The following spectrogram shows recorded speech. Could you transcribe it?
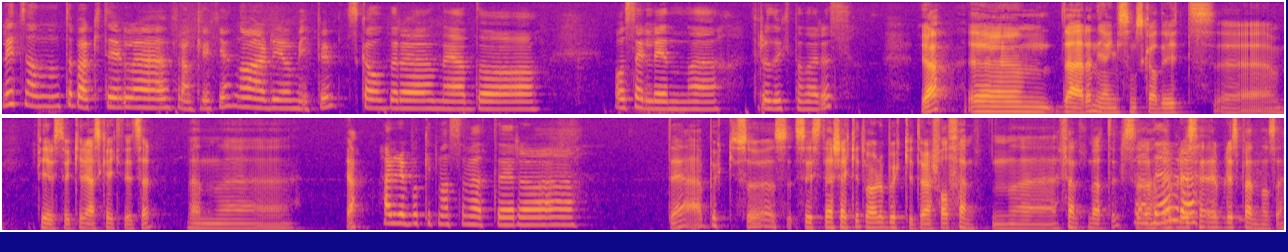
Litt sånn tilbake til eh, Frankrike. Nå er det jo MIPIM. Skal dere ned og, og selge inn produktene deres? Ja. Det er en gjeng som skal dit. Fire stykker. Jeg skal ikke dit selv. Men ja. Har dere booket masse møter og det er book, så Sist jeg sjekket, var det booket i hvert fall 15, 15 møter. Så ja, det, det, blir, det, blir, spennende å se.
